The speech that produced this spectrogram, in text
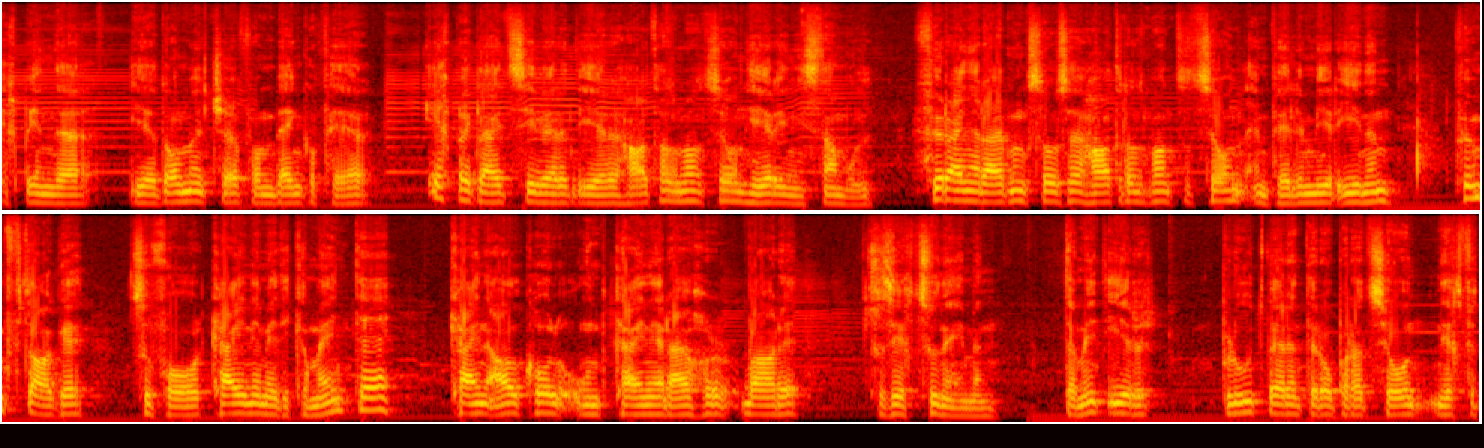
Ich bin der, Ihr Dolmetscher vom Bank of Hair. Ich begleite Sie während Ihrer Haartransplantation hier in Istanbul. Für eine reibungslose Haartransplantation empfehlen wir Ihnen fünf Tage zuvor keine Medikamente, kein Alkohol und keine Raucherware zu sich zu nehmen, damit Ihr Blut während der Operation nicht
